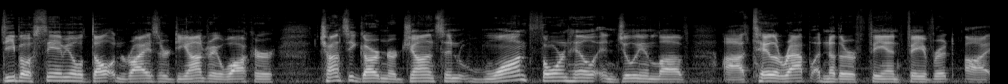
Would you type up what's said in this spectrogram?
Deebo Samuel, Dalton Risner, D'Andre Walker, Chauncey Gardner Johnson, Juan Thornhill, and Julian Love. Uh, Taylor Rapp, another fan favorite, uh,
